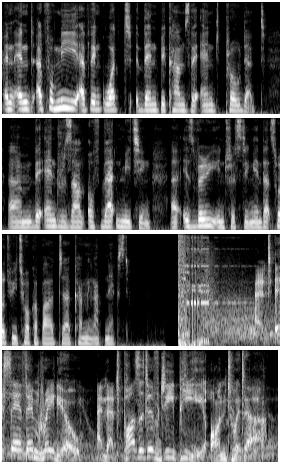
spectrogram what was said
and and uh, for me, I think what then becomes the end product. Um, the end result of that meeting uh, is very interesting, and that's what we talk about uh, coming up next. At SAFM Radio and at Positive GP on Twitter.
